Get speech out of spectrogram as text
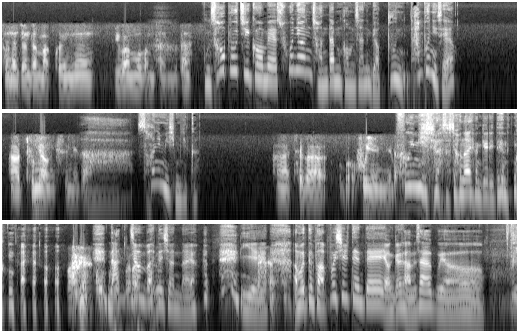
소년 전담 맡고 있는 유관모 검사입니다. 그럼 서부지검의 소년 전담 검사는 몇 분, 한 분이세요? 아, 두 명 있습니다. 아, 선임이십니까? 아, 제가 뭐 후임입니다. 후임이시라서 전화 연결이 되는 건가요? 꼭 낙점. 받으셨나요? 예. 아무튼 바쁘실 텐데 연결 감사하고요. 예,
